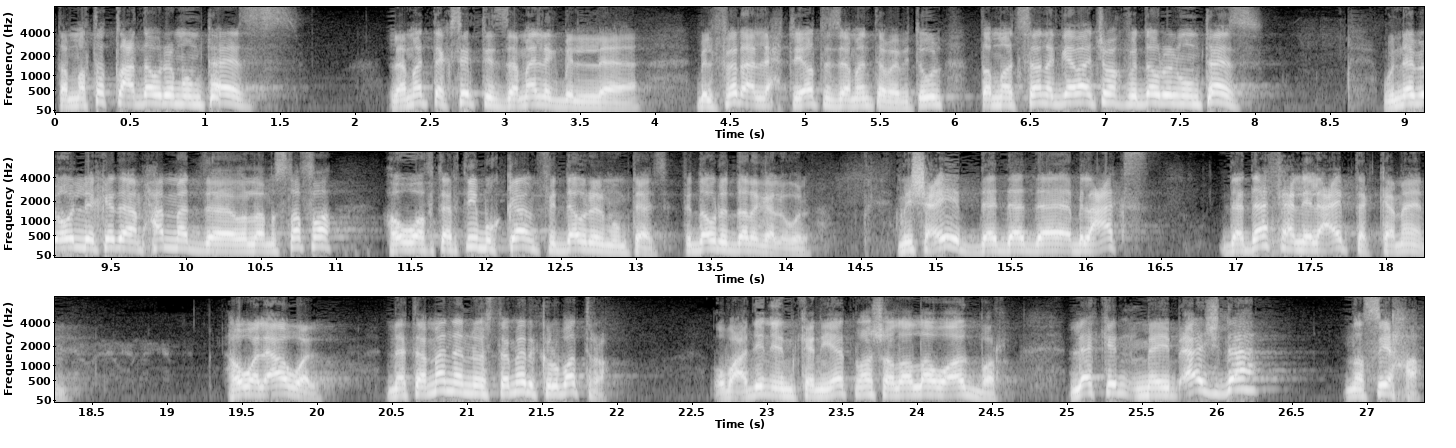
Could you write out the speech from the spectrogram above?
طب ما تطلع دوري ممتاز. لما أنت كسبت الزمالك بال بالفرقة الاحتياطي زي ما انت ما بتقول. طب ما السنة الجاية بقى نشوفك في الدوري الممتاز. والنبي يقول لي كده يا محمد آه، ولا مصطفى هو في ترتيبه كام في الدوري الممتاز؟ في الدوري الدرجة الأولى. مش عيب ده ده ده بالعكس ده دافع للاعيبتك كمان. هو الأول. نتمنى إنه يستمر كليوباترا. وبعدين إمكانيات ما شاء الله الله أكبر. لكن ما يبقاش ده نصيحة.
